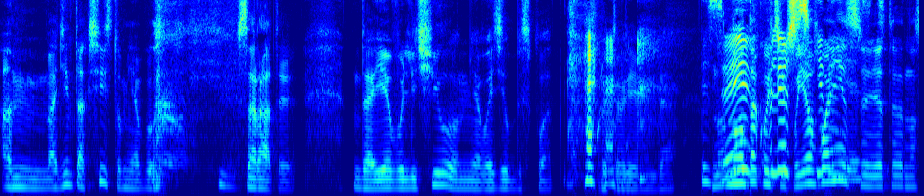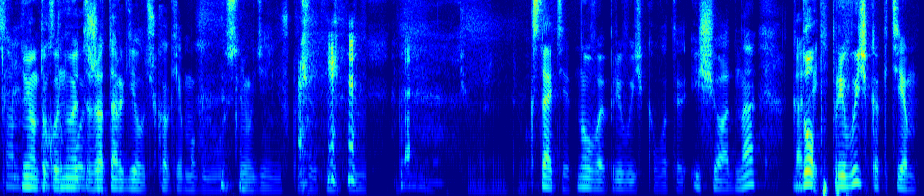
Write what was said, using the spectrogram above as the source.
один таксист у меня был в Саратове. Да, я его лечил, он меня возил бесплатно какое-то время, да. Ну, ну, он такой, типа, я в больнице, есть. это на самом И деле он такой, ну это хобби». же Атар Гелыч, как я могу его с него денежку взять? Ну? Кстати, новая привычка, вот еще одна. Доп. привычка к тем.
